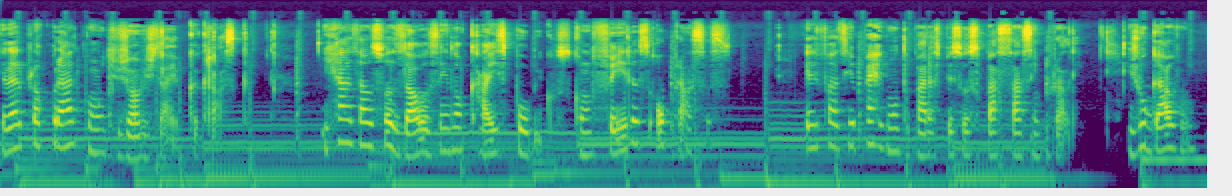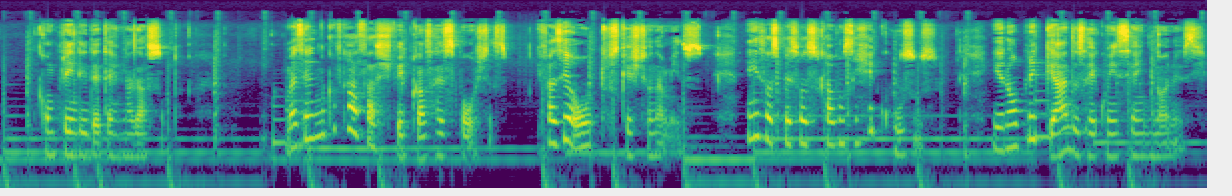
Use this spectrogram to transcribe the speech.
Ele era procurado por muitos jovens da época clássica e realizava suas aulas em locais públicos, como feiras ou praças. Ele fazia perguntas para as pessoas que passassem por ali e julgavam compreender determinado assunto. Mas ele nunca ficava satisfeito com as respostas e fazia outros questionamentos. Nisso, as pessoas ficavam sem recursos e eram obrigadas a reconhecer a ignorância.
